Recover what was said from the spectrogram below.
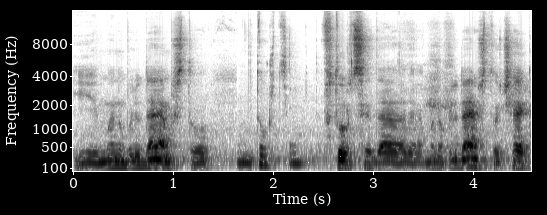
И мы наблюдаем, что... В Турции. В Турции, да, да, да. Мы наблюдаем, что человек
